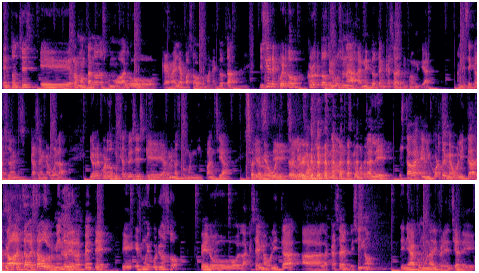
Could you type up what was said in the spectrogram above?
Entonces, eh, remontándonos como algo que me haya pasado como anécdota, yo sí recuerdo, creo que todos tenemos una anécdota en casa de algún familiar, en este caso en casa de mi abuela. Yo recuerdo muchas veces que, al menos como en mi infancia, Salía mi este, abuelita, salía mi abuelita, no, es como tal de- estaba en el cuarto de mi abuelita, estaba, estaba, estaba durmiendo y de repente eh, es muy curioso, pero la casa de mi abuelita a la casa del vecino tenía como una diferencia de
